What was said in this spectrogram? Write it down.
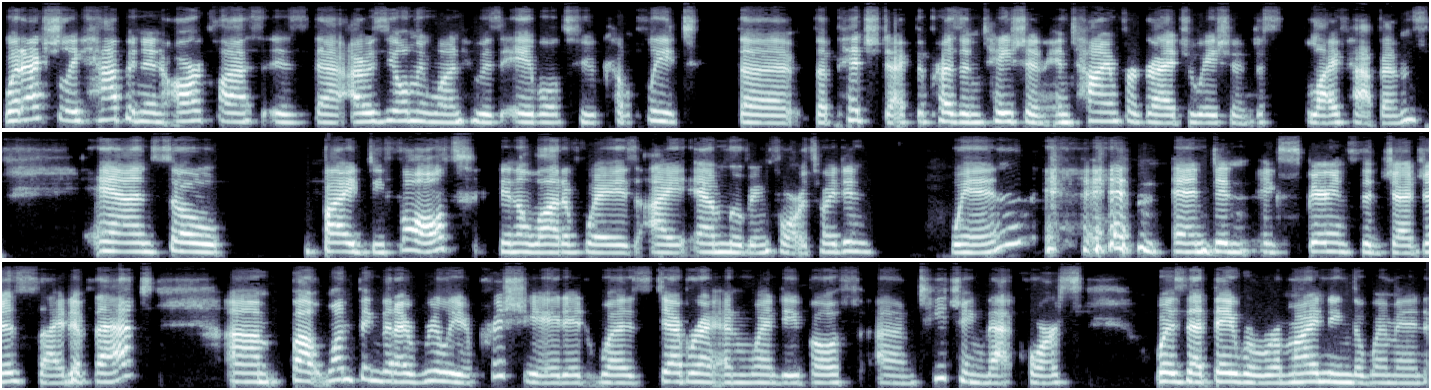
what actually happened in our class is that I was the only one who was able to complete the the pitch deck, the presentation in time for graduation. Just life happens. And so by default, in a lot of ways, I am moving forward. So I didn't win and, and didn't experience the judges side of that. Um, but one thing that I really appreciated was Deborah and Wendy both um, teaching that course was that they were reminding the women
